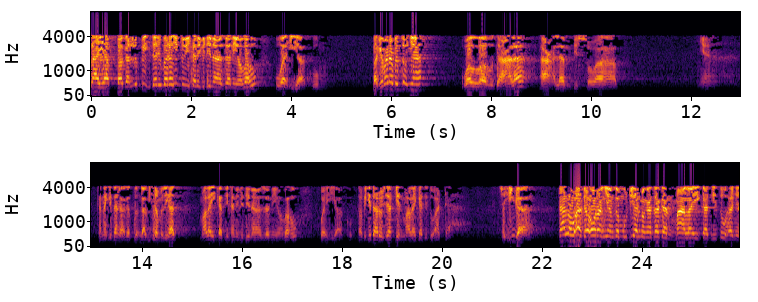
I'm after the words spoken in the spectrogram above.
sayap, bahkan lebih daripada itu. Ikhwan fillah azani Allahu wa iyyakum. Bagaimana bentuknya? Wallahu taala a'lam bissawab. Ya. Karena kita nggak nggak bisa melihat malaikat ikhwan fillah azani Allahu wa iyyakum. Tapi kita harus yakin malaikat itu ada. Sehingga kalau ada orang yang kemudian mengatakan malaikat itu hanya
